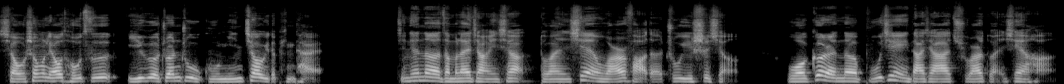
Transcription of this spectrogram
小生聊投资，一个专注股民教育的平台。今天呢，咱们来讲一下短线玩法的注意事项。我个人呢，不建议大家去玩短线哈。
